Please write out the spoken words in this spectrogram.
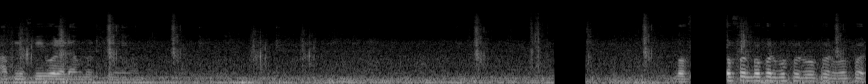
आपने फ्री वाला डाउनलोड किया होगा buffer buffer buffer buffer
